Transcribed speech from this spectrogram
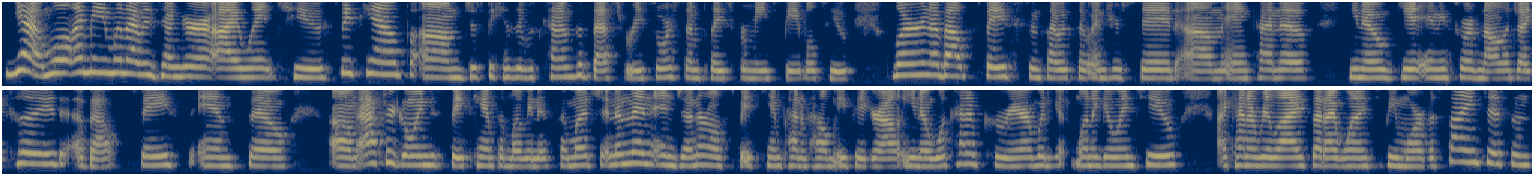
yeah, well, I mean, when I was younger, I went to space camp um, just because it was kind of the best resource and place for me to be able to learn about space since I was so interested um, and kind of, you know, get any sort of knowledge I could about space. And so um, after going to space camp and loving it so much, and, and then in general, space camp kind of helped me figure out, you know, what kind of career I would want to go into. I kind of realized that I wanted to be more of a scientist and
